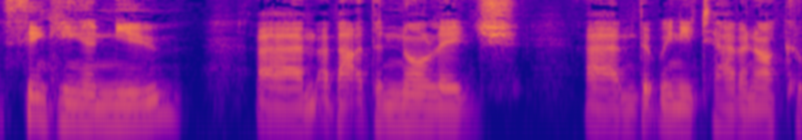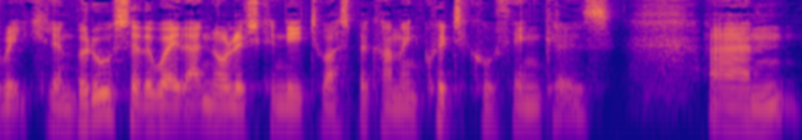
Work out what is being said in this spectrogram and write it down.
thinking anew um, about the knowledge um, that we need to have in our curriculum, but also the way that knowledge can lead to us becoming critical thinkers. Um,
